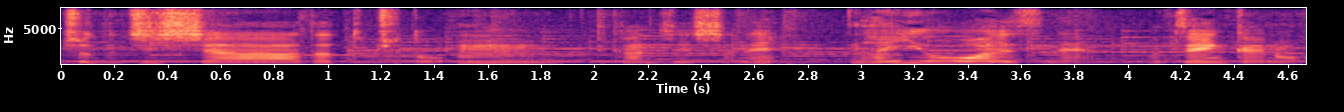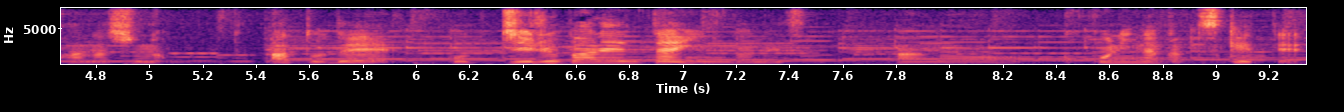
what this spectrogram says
ちょっと実写だとちょっとうんって感じでしたね。内容はですね前回のお話の後でこうジル・バレンタインがねあのここになんかつけて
